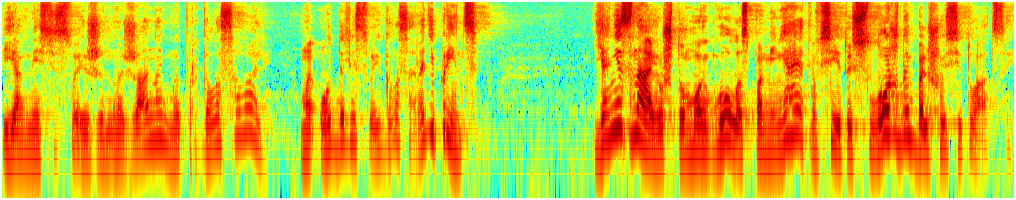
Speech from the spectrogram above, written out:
и я вместе со своей женой Жанной мы проголосовали мы отдали свои голоса ради принципа. Я не знаю, что мой голос поменяет во всей этой сложной большой ситуации.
